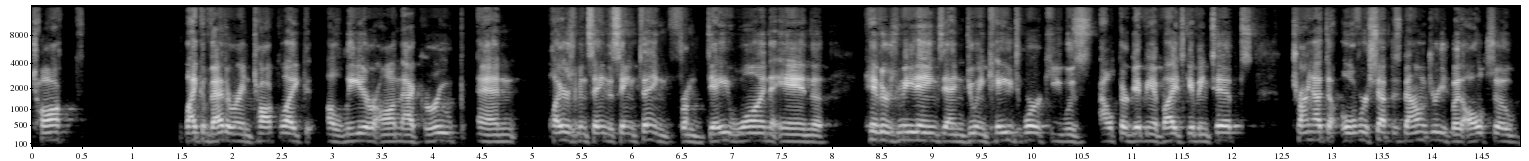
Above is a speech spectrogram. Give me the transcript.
talked like a veteran, talked like a leader on that group. And players have been saying the same thing from day one in hitters meetings and doing cage work. He was out there giving advice, giving tips, trying not to overstep his boundaries, but also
